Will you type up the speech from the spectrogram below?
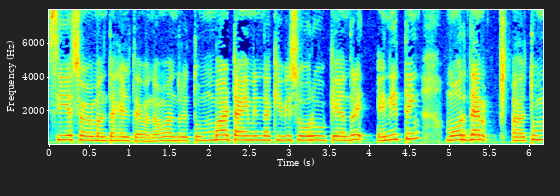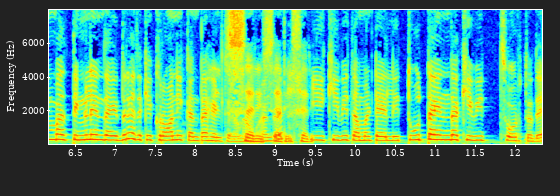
ಸಿ ಎಸ್ ಒ ಎಂ ಅಂತ ಹೇಳ್ತೇವೆ ನಾವು. ಅಂದ್ರೆ ತುಂಬಾ ಟೈಮ್ ಇಂದ ಕಿವಿ ಸೋರುವಿಕೆ ಅಂದ್ರೆ ಎನಿಥಿಂಗ್ ಮೋರ್ ದೆನ್ ತುಂಬಾ ತಿಂಗಳಿಂದ ಇದ್ರೆ ಅದಕ್ಕೆ ಕ್ರಾನಿಕ್ ಅಂತ ಹೇಳ್ತೇವೆ ಈ ಕಿವಿ ತಮಟೆಯಲ್ಲಿ ತೂತದಿಂದ ಕಿವಿ ಸೋರ್ತದೆ.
